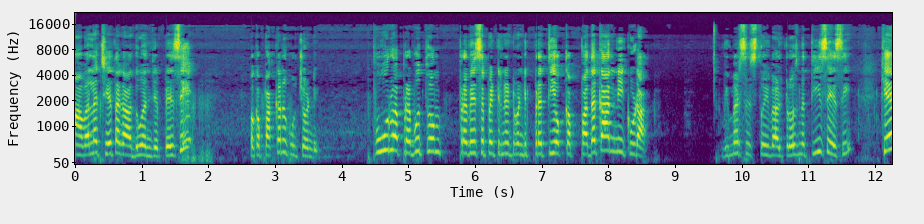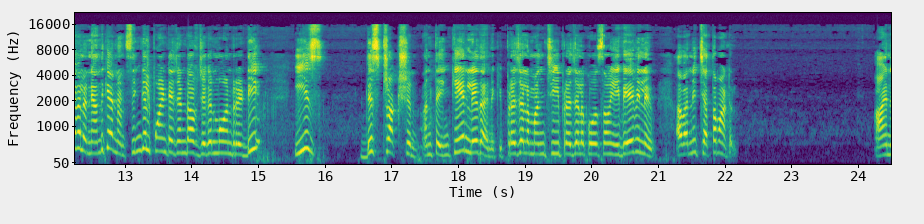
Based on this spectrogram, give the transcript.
మా వల్ల చేత కాదు అని చెప్పేసి ఒక పక్కన కూర్చోండి. పూర్వ ప్రభుత్వం ప్రవేశపెట్టినటువంటి ప్రతి ఒక్క పథకాన్ని కూడా విమర్శిస్తూ ఇవాళ రోజున తీసేసి కేవలం నేను అందుకే అన్నాను single point agenda of Jaganmohan Reddy is destruction అంతే ఇంకేం లేదు ఆయనకి. ప్రజల మంచి ప్రజల కోసం ఇవేమీ లేవు. అవన్నీ చెత్త మాటలు. ఆయన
